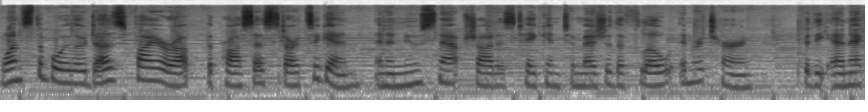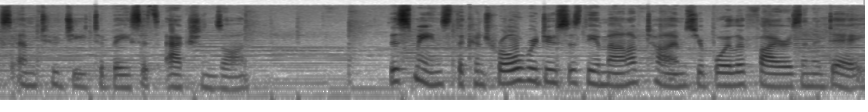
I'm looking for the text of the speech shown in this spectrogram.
Once the boiler does fire up, the process starts again and a new snapshot is taken to measure the flow and return for the NX-M2G to base its actions on. This means the control reduces the amount of times your boiler fires in a day,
